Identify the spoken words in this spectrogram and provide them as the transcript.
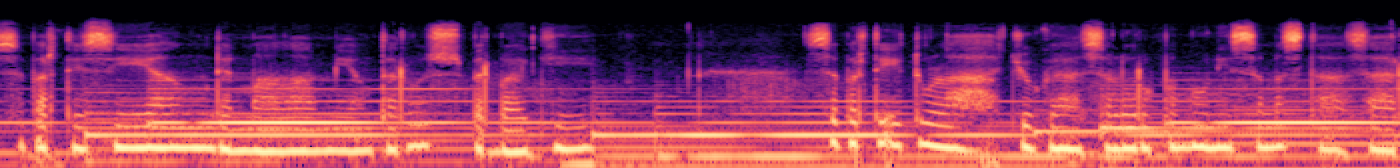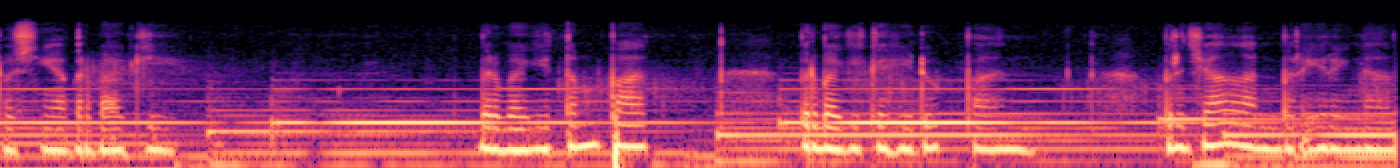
seperti siang dan malam yang terus berbagi. Seperti itulah juga seluruh penghuni semesta seharusnya berbagi, berbagi tempat, berbagi kehidupan, berjalan beriringan,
